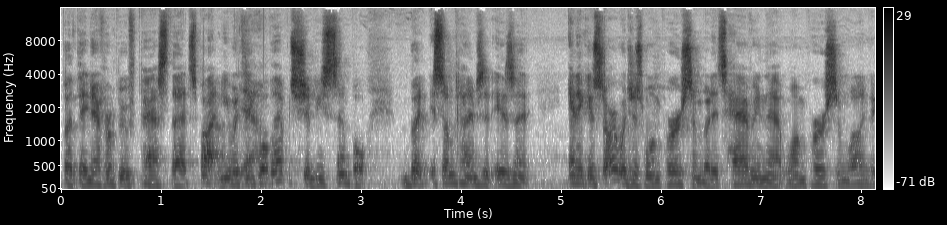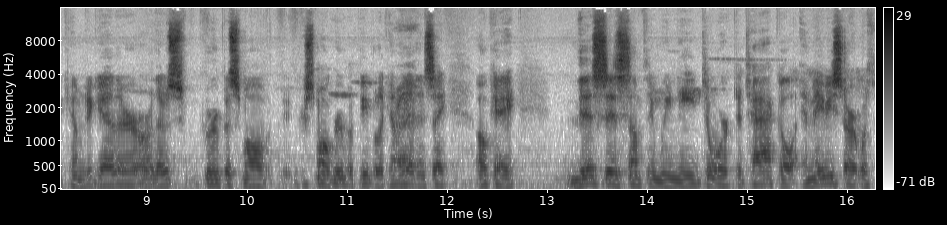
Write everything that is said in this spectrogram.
but they never move past that spot. And you would yeah. think, well, that should be simple. But sometimes it isn't. And it can start with just one person, but it's having that one person willing to come together or those group of small small group of people to come right. together and say, okay, this is something we need to work to tackle and maybe start with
